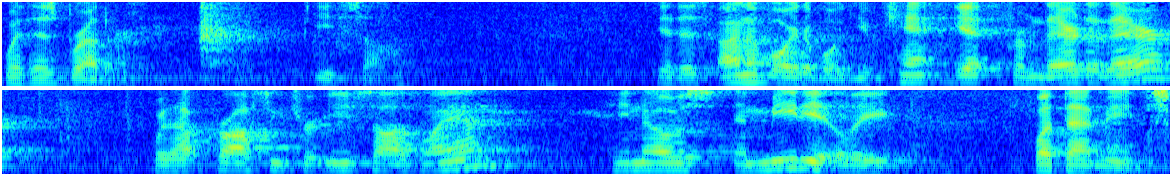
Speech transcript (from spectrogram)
with his brother, Esau. It is unavoidable. You can't get from there to there without crossing through Esau's land. He knows immediately what that means.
